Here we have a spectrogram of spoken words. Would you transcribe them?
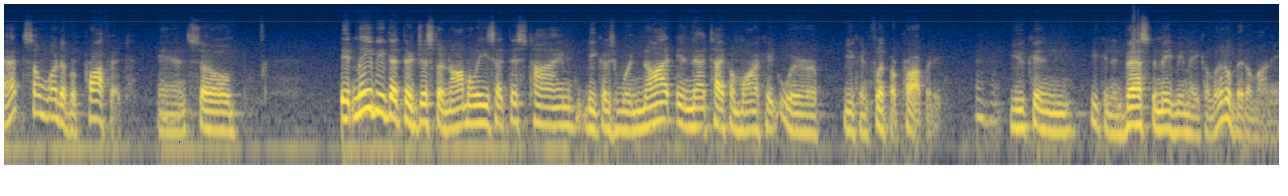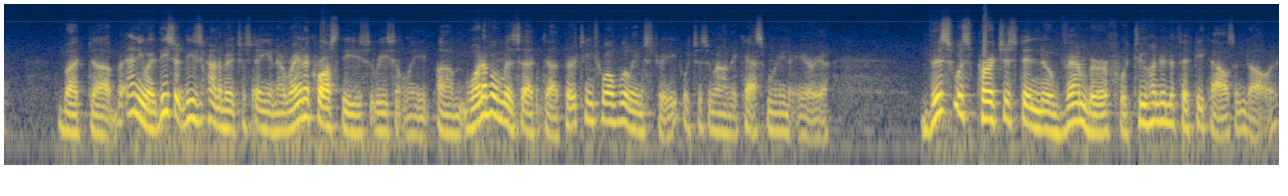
at somewhat of a profit. And so it may be that they're just anomalies at this time because we're not in that type of market where you can flip a property. Mm-hmm. You can you can invest and maybe make a little bit of money. But, uh, but anyway, these are, these are kind of interesting, and I ran across these recently. Um, one of them is at uh, 1312 William Street, which is around the Casa Marina area. This was purchased in November for $250,000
